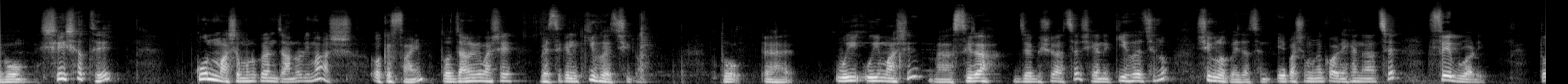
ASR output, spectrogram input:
এবং সেই সাথে কোন মাসে, মনে করেন জানুয়ারি মাস? ওকে, ফাইন। তো জানুয়ারি মাসে বেসিক্যালি কি হয়েছিল? তো ওই ওই মাসে সিরা যে বিষয় আছে, সেখানে কি হয়েছিল সেগুলো পেয়ে যাচ্ছেন। এই পাশে মনে করেন এখানে আছে ফেব্রুয়ারি। তো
